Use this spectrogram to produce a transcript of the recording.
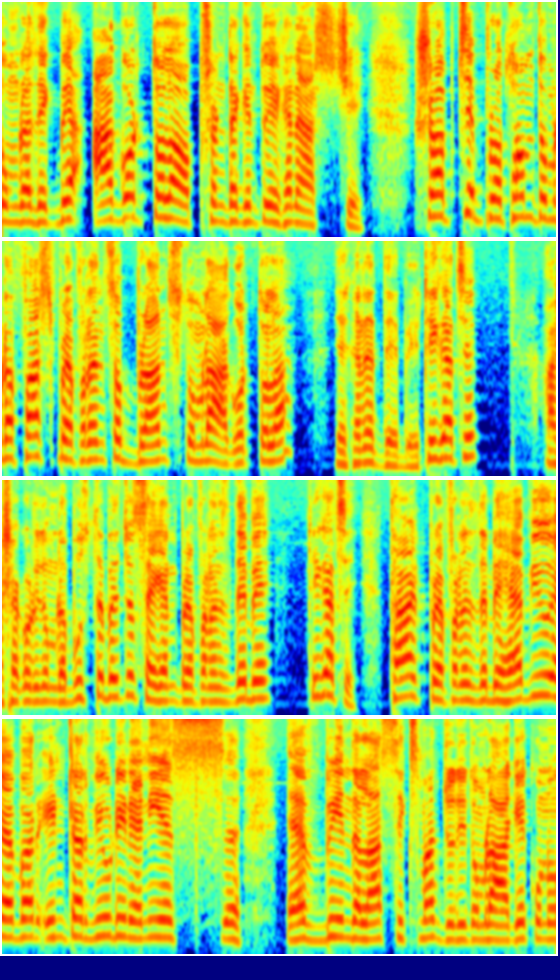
তোমরা দেখবে আগরতলা অপশনটা কিন্তু এখানে আসছে। সবচেয়ে প্রথম তোমরা ফার্স্ট প্রেফারেন্স অফ ব্রাঞ্চ তোমরা আগরতলা এখানে দেবে, ঠিক আছে? আশা করি তোমরা বুঝতে পেরেছ সেকেন্ড প্রেফারেন্স দেবে, ঠিক আছে? থার্ড প্রেফারেন্স দেবে have you ever interviewed in any S F B in the last six month যদি তোমরা আগে কোনো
